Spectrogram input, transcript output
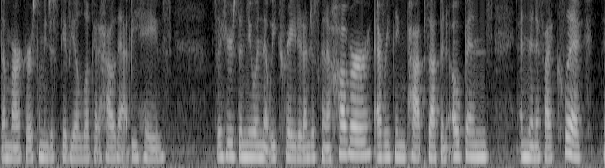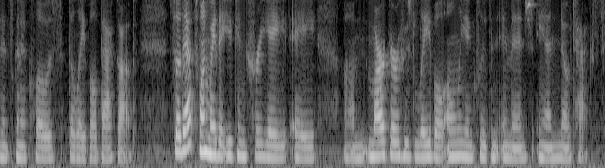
the marker. So let me just give you a look at how that behaves. So here's the new one that we created. I'm just going to hover, everything pops up and opens, and then if I click, then it's going to close the label back up. So that's one way that you can create a um, marker whose label only includes an image and no text.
